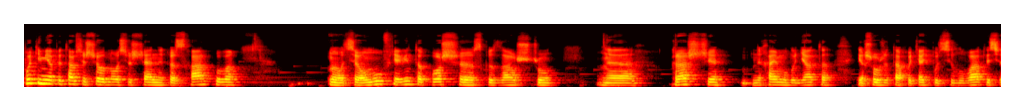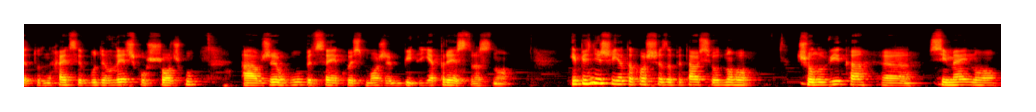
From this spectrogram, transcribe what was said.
Потім я питався ще одного священника з Харкова, ну, отця Онуфрія. Він також е, сказав, що е, краще, нехай молодята, якщо вже так хочуть поцілуватися, то нехай це буде в личку, в щочку, а вже в губи це якось може бі- є пристрасно. І пізніше я також ще запитався одного чоловіка е, сімейного,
